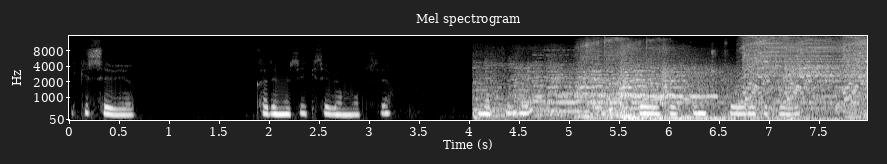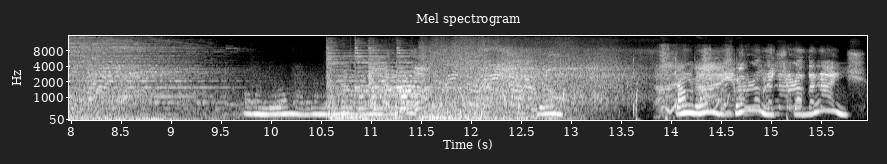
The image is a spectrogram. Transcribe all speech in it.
2 seviye. Kademesi 2 seviye Mortis'e. Mortis'e de ee, tutuyoruz. Ama Leon var. Lan Leon bizden miymiş? Benden miymiş?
